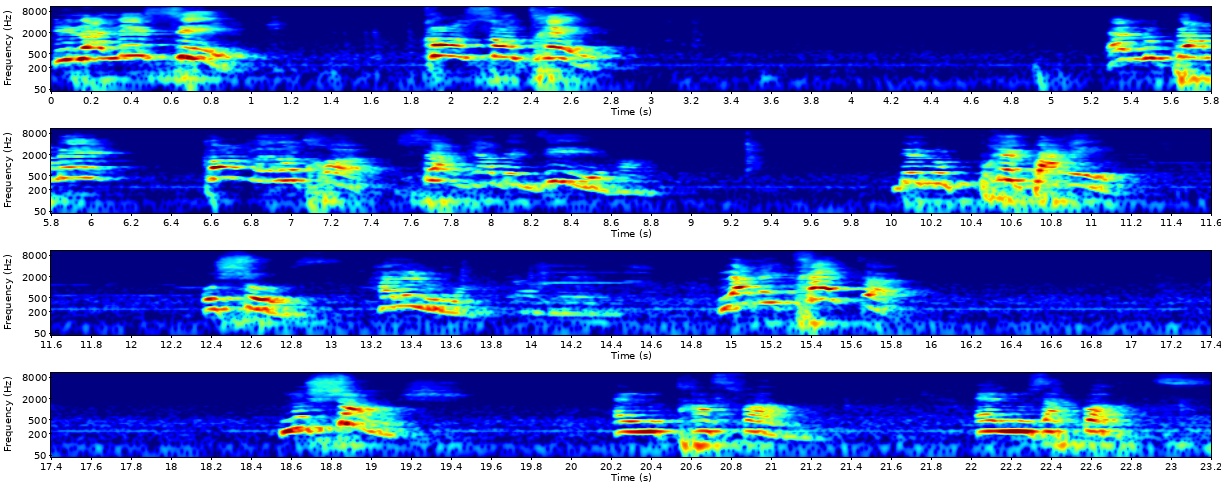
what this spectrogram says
Il allait se concentrer. Elle nous permet, comme notre sœur vient de dire, de nous préparer aux choses. Alléluia. La retraite nous change, elle nous transforme, elle nous apporte.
